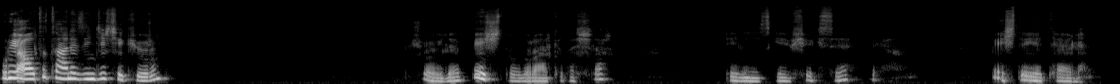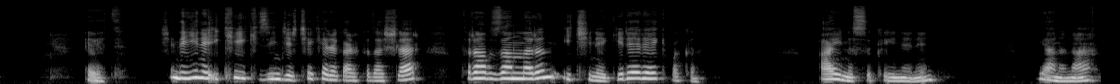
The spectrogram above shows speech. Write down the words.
Buraya 6 tane zincir çekiyorum. Şöyle 5 de olur arkadaşlar. Eliniz gevşekse veya 5 de yeterli. Evet. Şimdi yine 2 2 zincir çekerek arkadaşlar trabzanların içine girerek bakın. Aynı sık iğnenin yanına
